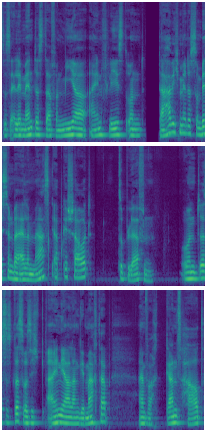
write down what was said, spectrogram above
das Element, das da von mir einfließt und da habe ich mir das so ein bisschen bei Elon Musk abgeschaut, zu bluffen. Und das ist das, was ich ein Jahr lang gemacht habe einfach ganz hart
